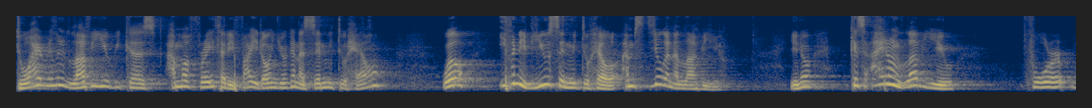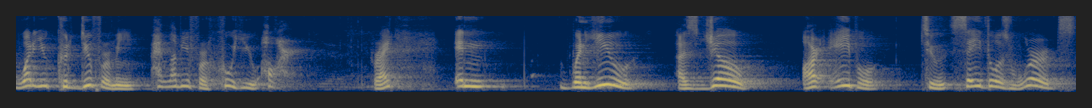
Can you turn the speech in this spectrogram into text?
do I really love you because I'm afraid that if I don't, you're going to send me to hell? Well, even if you send me to hell, I'm still going to love you. You know, because I don't love you for what you could do for me. I love you for who you are, right? And when you, as Job, are able to say those words,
